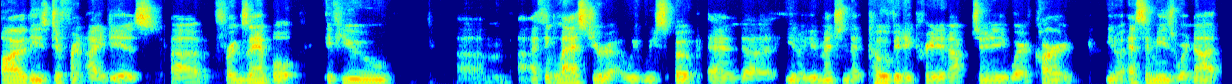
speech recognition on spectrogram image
are these different ideas? Uh, for example, if you um, I think last year we, we spoke and uh, you know you mentioned that COVID had created an opportunity where card you know SMEs were not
